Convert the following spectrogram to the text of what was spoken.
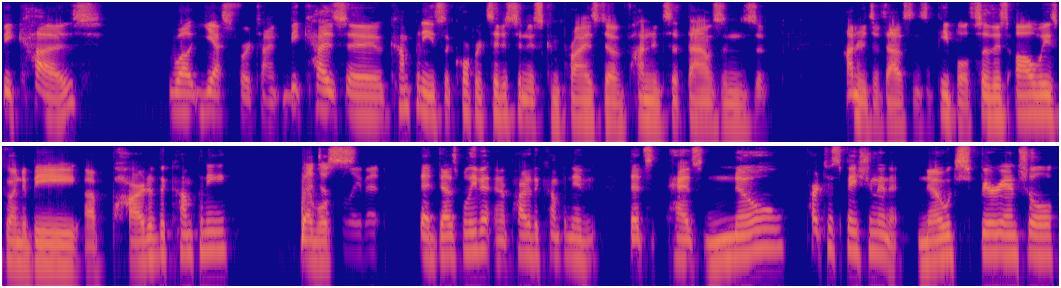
because well yes for a time because uh, companies the corporate citizen is comprised of hundreds of thousands of hundreds of thousands of people so there's always going to be a part of the company that, that will does believe it that does believe it and a part of the company that has no participation in it, no experiential.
